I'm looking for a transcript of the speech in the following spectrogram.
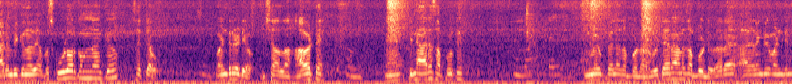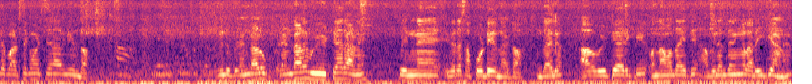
ആരംഭിക്കുന്നത്. അപ്പൊ സ്കൂൾ തുറക്കുമ്പോഴേക്ക് സെറ്റ് ആവും. വണ്ടി റെഡി ആവും. ഇൻഷാല്ല ആവട്ടെ. പിന്നെ ആരാ സപ്പോർട്ട് ഉമ്മ സപ്പോർട്ട് സപ്പോർട്ടാണ് വീട്ടുകാരാണ് സപ്പോർട്ട് വേറെ ആരെങ്കിലും വണ്ടിന്റെ പാർട്സ് ഒക്കെ മേടിച്ചു തരാൻ ആരെങ്കിലും ഉണ്ടോ? ഉപ്പ- രണ്ടാളും രണ്ടാൾ വീട്ടുകാരാണ്. പിന്നെ ഇവരെ സപ്പോർട്ട് ചെയ്യുന്നത് കേട്ടോ. എന്തായാലും ആ വീട്ടുകാർക്ക് ഒന്നാമതായിട്ട് അഭിനന്ദനങ്ങൾ അറിയിക്കുകയാണ്.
